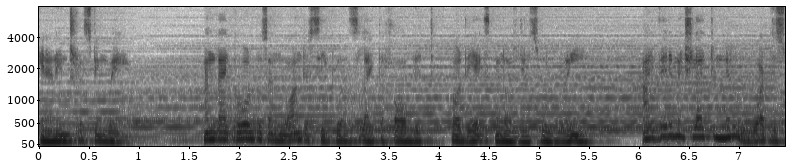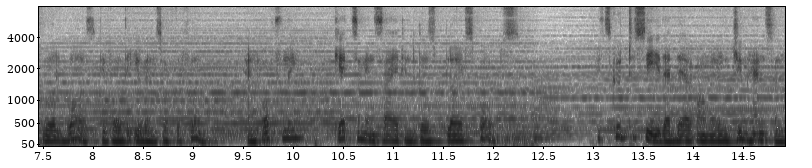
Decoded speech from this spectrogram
in an interesting way. Unlike all those unwanted sequels like The Hobbit or the X-Men Origins Wolverine, I very much like to know what this world was before the events of the film, and hopefully get some insight into those blurred spots. It's good to see that they are honoring Jim Henson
